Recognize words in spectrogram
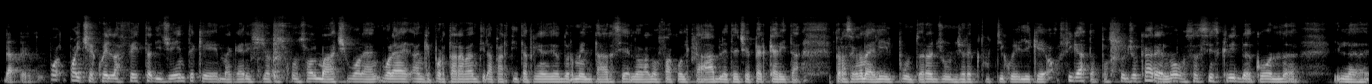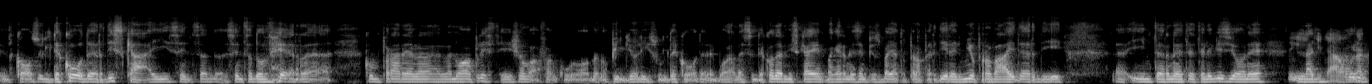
dappertutto. Poi, poi c'è quella fetta di gente che magari ci gioca su console, ma ci vuole, vuole anche portare avanti la partita prima di addormentarsi, e allora lo fa col tablet, cioè per carità. Però secondo me lì il punto è raggiungere tutti quelli che, oh figata, posso giocare al nuovo Assassin's Creed con il, il coso, il decoder di Sky senza, senza dover eh, comprare la, la nuova PlayStation, vaffanculo, me lo piglio lì sul decoder. Boh, adesso decoder di Sky magari è un esempio sbagliato, però per dire il mio provider di eh, internet e televisione Sì, la- ti dà un il,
